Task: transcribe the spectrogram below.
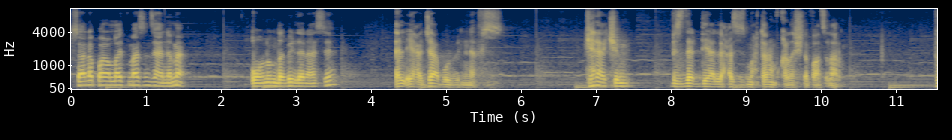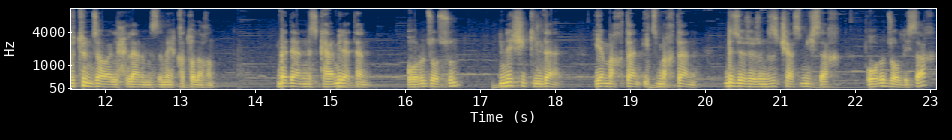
sana para Allah etmesin cehenneme. Onun da bir tanesi el-i'cabu bin nefs. Gerekim bizler değerli aziz muhterem kardeşler bacılarım. Bütün cevarihlerimizi meykat olağın. Bedenimiz kamileten oruç olsun. Ne şekilde yemekten, içmekten biz öz özümüzü kesmişsek, oruç olduysak,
